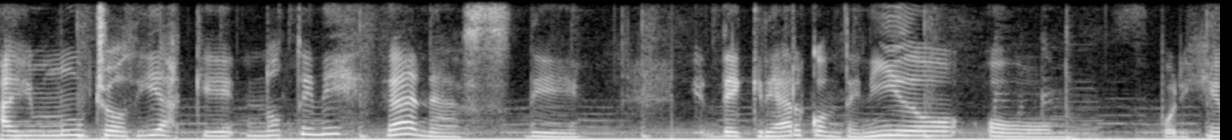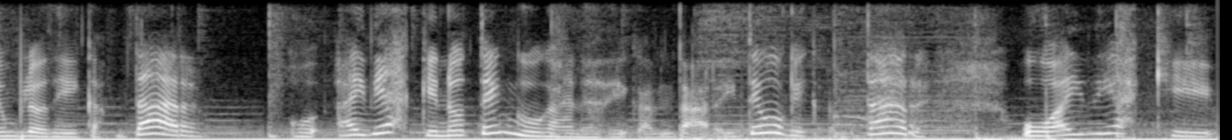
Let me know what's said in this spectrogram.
hay muchos días que no tenés ganas de, de crear contenido o, por ejemplo, de cantar. O hay días que no tengo ganas de cantar y tengo que cantar. O hay días que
